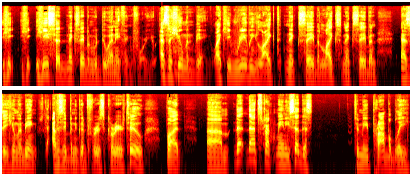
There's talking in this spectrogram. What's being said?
he, he, he said Nick Saban would do anything for you as a human being. Like he really liked Nick Saban, likes Nick Saban as a human being. He's obviously been good for his career too. But um, that, that struck me, and he said this to me probably,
